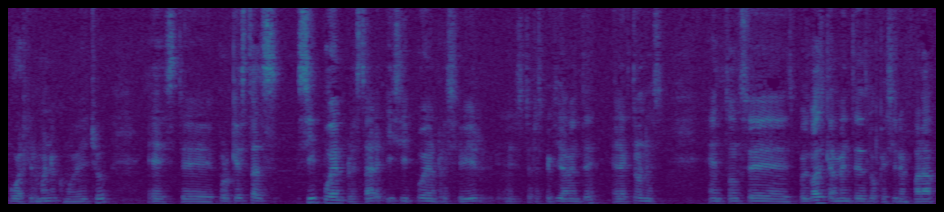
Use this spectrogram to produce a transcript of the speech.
o el germanio, como he dicho, este, porque estas sí pueden prestar y sí pueden recibir este, respectivamente electrones. Entonces, pues básicamente es lo que sirven para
